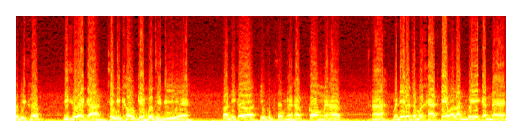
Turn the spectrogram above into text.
วัสดีครับ นี่คือรายการ Technical Gamer TV นะตอนนี้ก็อยู่กับผมนะครับ กล้องนะครับอะวันนี้เราจะมาแคสเกมอลันเวกันนะฮะ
